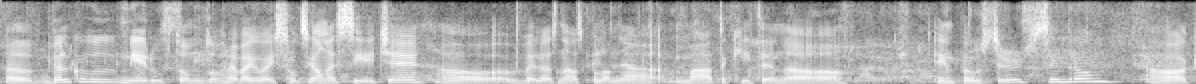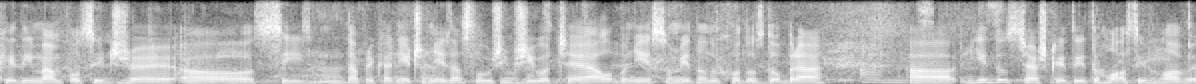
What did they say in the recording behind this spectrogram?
Eh, veľkú mieru v tom zohrávajú aj sociálne siete. Eh, veľa z nás podľa mňa má taký ten imposter syndrom, kedy mám pocit, že si napríklad niečo nezaslúžim v živote alebo nie som jednoducho dosť dobrá. A je dosť ťažké tieto hlasy v hlave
